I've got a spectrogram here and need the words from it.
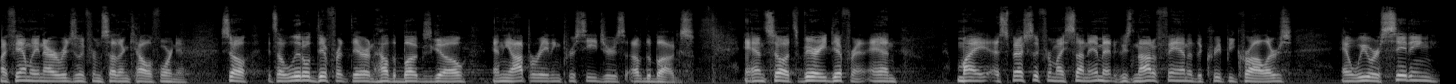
my family and I are originally from Southern California. So it's a little different there in how the bugs go and the operating procedures of the bugs. And so it's very different. And my, especially for my son Emmett, who's not a fan of the creepy crawlers, and we were sitting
